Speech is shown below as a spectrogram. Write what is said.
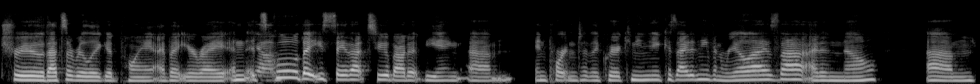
True. That's a really good point. I bet you're right. And it's Yeah. cool that you say that too about it being um, important to the queer community because I didn't even realize that. I didn't know. Um,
